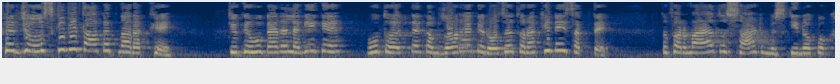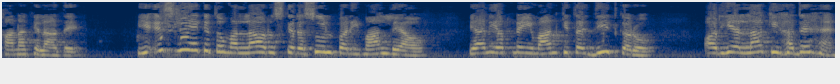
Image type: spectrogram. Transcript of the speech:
پھر جو اس کی بھی طاقت نہ رکھے، کیونکہ وہ کہنے لگی کہ وہ تو اتنے کمزور ہے کہ روزے تو رکھ ہی نہیں سکتے، تو فرمایا تو ساٹھ مسکینوں کو کھانا کھلا دے۔ یہ اس لیے کہ تم اللہ اور اس کے رسول پر ایمان لے آؤ یعنی اپنے ایمان کی تجدید کرو، اور یہ اللہ کی حدیں ہیں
